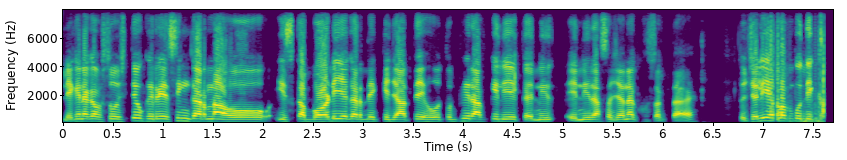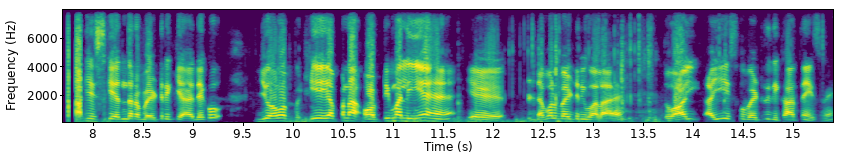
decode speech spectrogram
लेकिन अगर सोचते हो कि रेसिंग करना हो, इसका बॉडी अगर देख के जाते हो तो फिर आपके लिए एक निराशाजनक हो सकता है। तो चलिए हम आपको दिखा कि इसके अंदर बैटरी क्या है। देखो, जो हम ये अपना ऑप्टिमा लिए हैं, ये डबल बैटरी वाला है तो आइए इसको बैटरी दिखाते हैं इसमें।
